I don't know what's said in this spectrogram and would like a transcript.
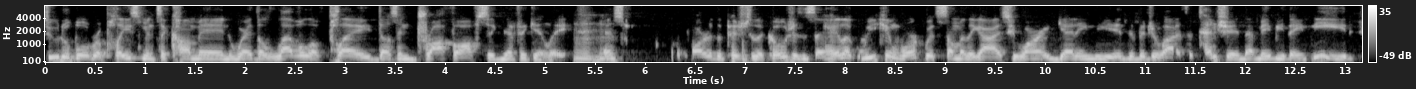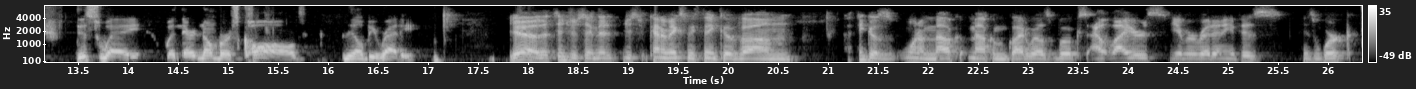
suitable replacement to come in where the level of play doesn't drop off significantly? Mm-hmm. And so part of the pitch to the coaches and say, hey, look, we can work with some of the guys who aren't getting the individualized attention that maybe they need. This way, when their number is called, they'll be ready. Yeah, that's interesting. That just kind of makes me think of, um, I think it was one of Malcolm, Malcolm Gladwell's books, Outliers. You ever read any of his his work?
